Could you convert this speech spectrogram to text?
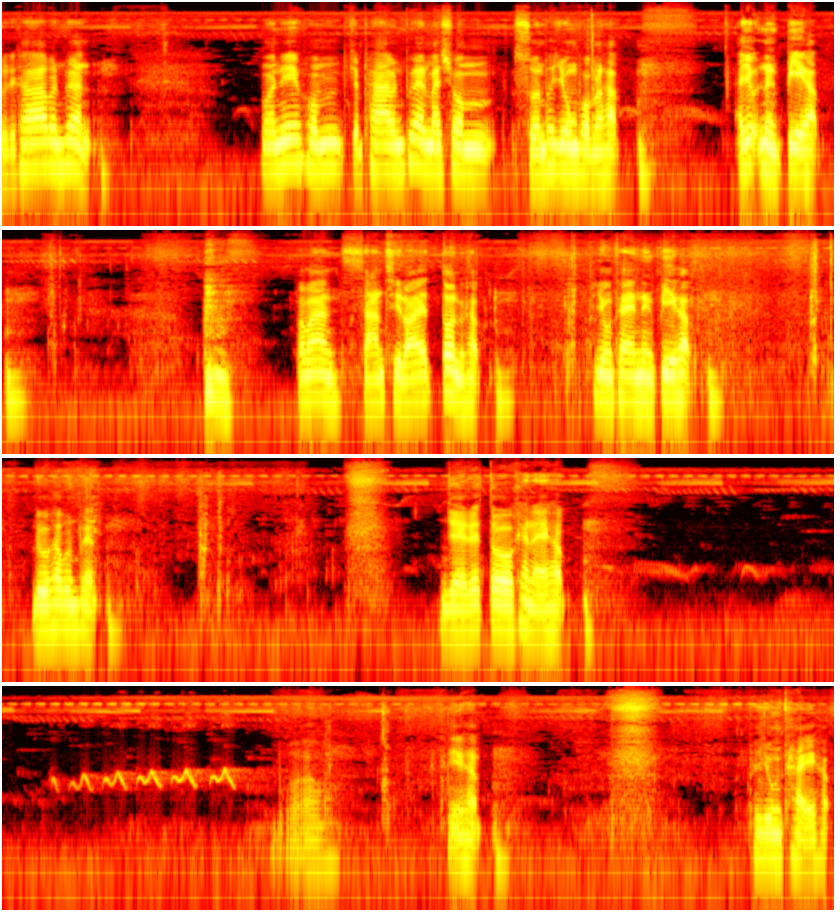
วัสดีครับเพื่อนๆ วันนี้ผมจะพาเพื่อนๆมาชมสวนพยุงผมนะครับ อายุหนึ่งปีครับ ประมาณสามสี่ร้อยต้นครับ พยุงไทยหนึ่งปีครับ ดูครับเพื่อนๆ ใหญ่ได้โตแค่ไหนครับว้าวนี่ครับ พยุงไทยครับ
